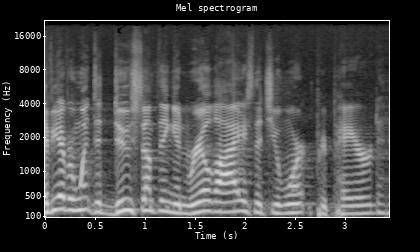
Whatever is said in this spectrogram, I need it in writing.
Have you ever went to do something and realized that you weren't prepared?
